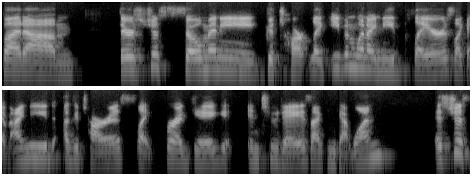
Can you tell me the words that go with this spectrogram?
But um there's just so many guitar like even when I need players, like if I need a guitarist like for a gig in two days, I can get one. It's just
